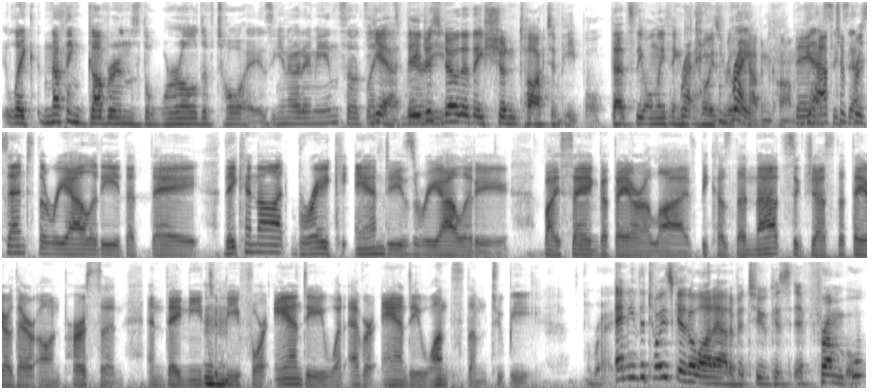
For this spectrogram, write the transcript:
like nothing governs the world of toys you know what i mean so it's like yeah, it's they just know that they shouldn't talk to people. That's the only thing Right, that toys really right. have in common. They Yes, have to exactly. present the reality that they they cannot break Andy's reality by saying that they are alive because then that suggests that they are their own person and they need to Mhm. be for Andy whatever Andy wants them to be. Right I mean, the toys get a lot out of it too, because from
